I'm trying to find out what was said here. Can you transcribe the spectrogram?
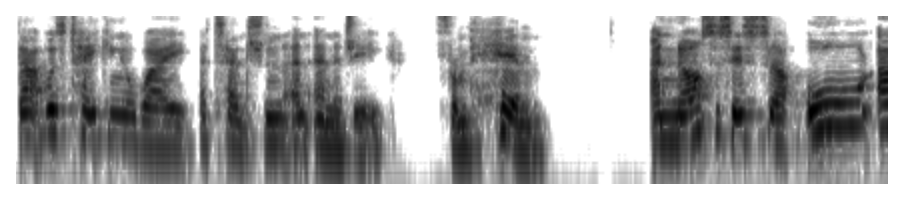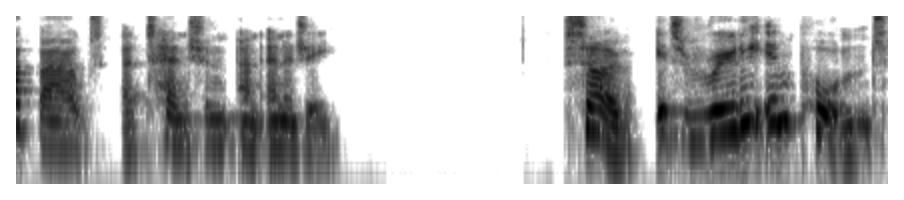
that was taking away attention and energy from him. And narcissists are all about attention and energy. So it's really important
